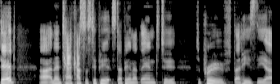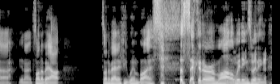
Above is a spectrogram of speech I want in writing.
dead, uh, and then Tech has to step in, step in at the end to to prove that he's the uh, you know it's not about it's not about if you win by a, s- a second or a mile. Winning's winning.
